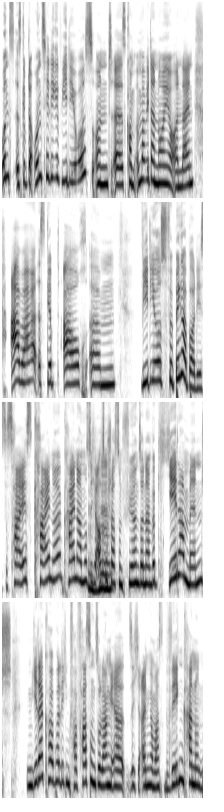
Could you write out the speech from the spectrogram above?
uns, es gibt da unzählige Videos und äh, es kommen immer wieder neue online, aber es gibt auch ähm, Videos für Bigger Bodies. Das heißt, keine, keiner muss sich Mhm. ausgeschlossen fühlen, sondern wirklich jeder Mensch in jeder körperlichen Verfassung, solange er sich einigermaßen bewegen kann und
